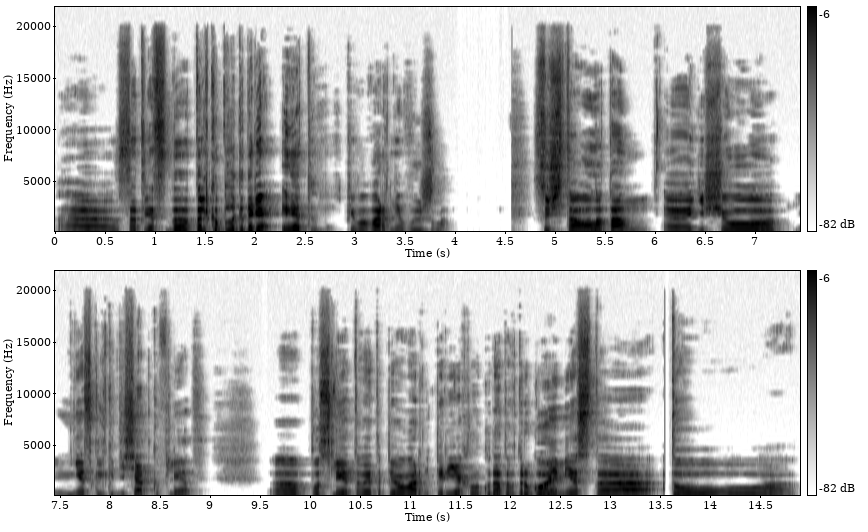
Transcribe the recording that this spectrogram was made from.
А, Соответственно, только благодаря этому пивоварня выжила. Существовала там э, еще несколько десятков лет. Э, После этого эта пивоварня переехала куда-то в другое место, то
